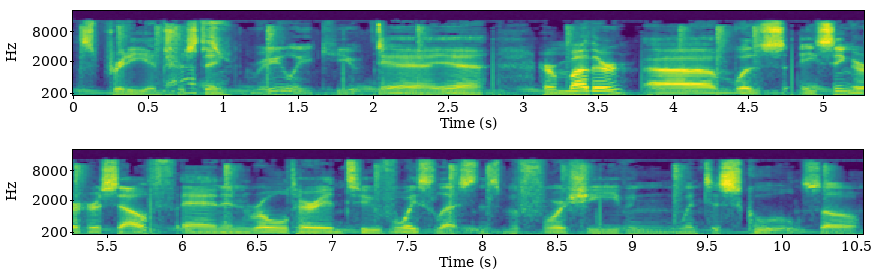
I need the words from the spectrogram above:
It's pretty interesting. That's really cute. Yeah, yeah. Her mother um, was a singer herself and enrolled her into voice lessons before she even went to school. So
